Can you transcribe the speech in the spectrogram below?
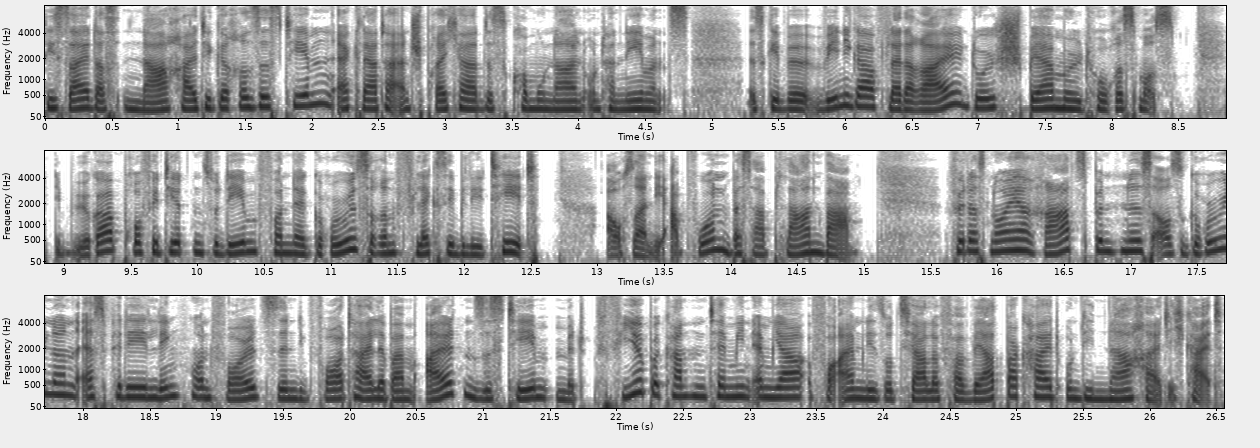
Dies sei das nachhaltigere System, erklärte ein Sprecher des kommunalen Unternehmens. Es gebe weniger Fledderei durch Sperrmülltourismus. Die Bürger profitierten zudem von der größeren Flexibilität. Auch seien die Abfuhren besser planbar. Für das neue Ratsbündnis aus Grünen, SPD, Linken und Volz sind die Vorteile beim alten System mit vier bekannten Terminen im Jahr vor allem die soziale Verwertbarkeit und die Nachhaltigkeit.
